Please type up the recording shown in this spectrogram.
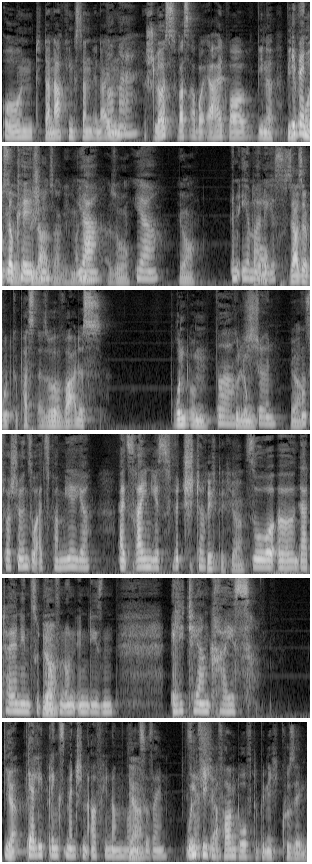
und danach ging es dann in ein mal- Schloss, was aber eher halt war wie eine, wie eine große. Villa, sage ich mal. Ja. Ne? Also, ja. ja, Ein ehemaliges. sehr, sehr gut gepasst. Also war alles rundum War gelungen. schön. Ja. Und es war schön, so als Familie, als rein geswitchte, Richtig, ja. so äh, da teilnehmen zu Ja. dürfen und in diesen elitären Kreis Ja. der Lieblingsmenschen aufgenommen worden Ja. zu sein. Sehr Und wie ich schön. erfahren durfte, bin ich Cousin.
